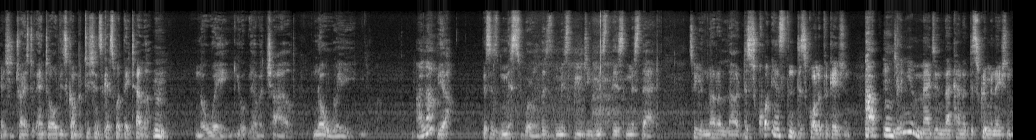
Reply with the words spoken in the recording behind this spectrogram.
and she tries to enter all these competitions. Guess what they tell her? No way, you, you have a child. No way. Allah? Yeah. This is Miss World, this is Miss Beauty, Miss this, Miss that. So you're not allowed. Disqual- instant disqualification. Pop Can you imagine that kind of discrimination?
